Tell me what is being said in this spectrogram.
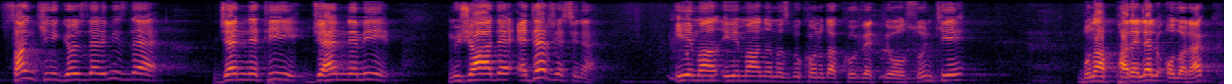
Sanki gözlerimizle cenneti, cehennemi müşahede edercesine iman, imanımız bu konuda kuvvetli olsun ki buna paralel olarak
